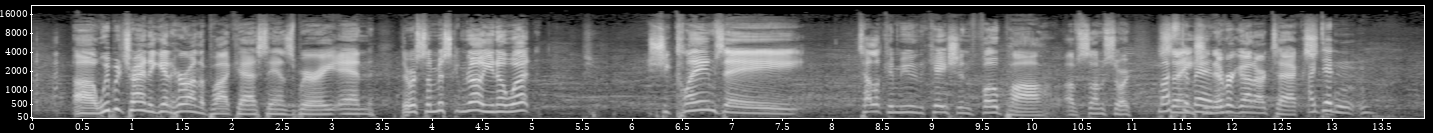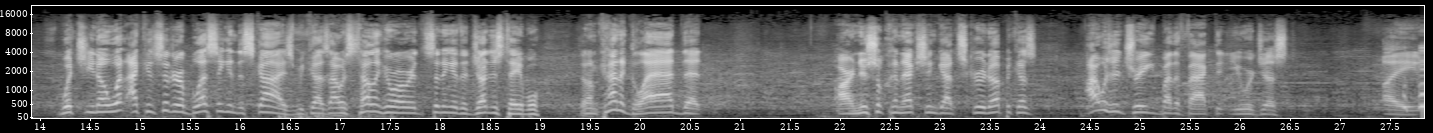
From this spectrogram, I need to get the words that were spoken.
uh, we've been trying to get her on the podcast, Hansberry, and there was some miscom. No, you know what? She claims a telecommunication faux pas of some sort, Must saying she never got our text. I didn't. Which you know what I consider a blessing in disguise because I was telling her while we were sitting at the judges' table that I'm kind of glad that our initial connection got screwed up because I was intrigued by the fact that you were just a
